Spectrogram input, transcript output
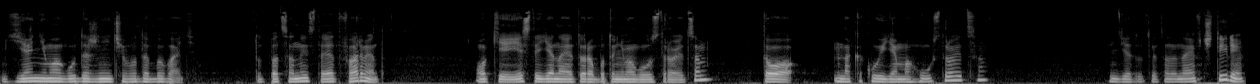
Я не могу даже ничего добывать. Тут пацаны стоят, фармят. Окей, если я на эту работу не могу устроиться, то на какую я могу устроиться. Где тут это? На F4?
